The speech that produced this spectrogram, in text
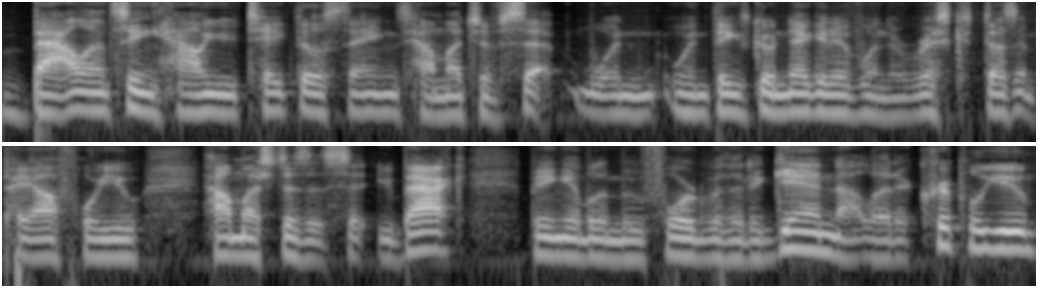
balancing how you take those things, how much of set when when things go negative, when the risk doesn't pay off for you, how much does it set you back? Being able to move forward with it again, not let it cripple you.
